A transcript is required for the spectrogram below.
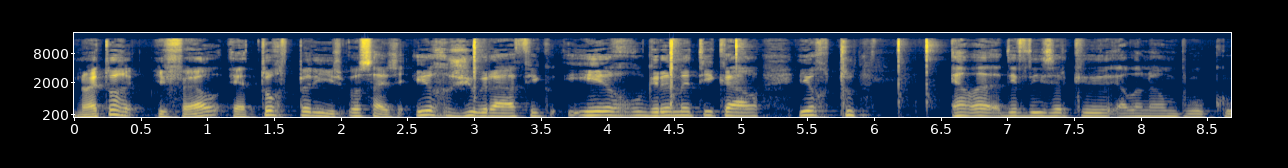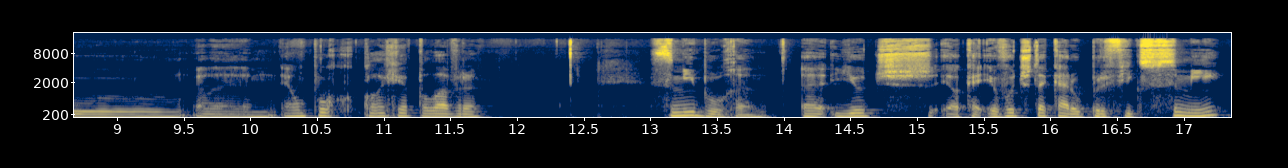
Não é Torre Eiffel, é Torre de Paris. Ou seja, erro geográfico, erro gramatical, erro tudo ela, devo dizer que ela não é um pouco. Ela é um pouco. Qual é que é a palavra? Semi-burra. Uh, e eu, ok, eu vou destacar o prefixo semi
